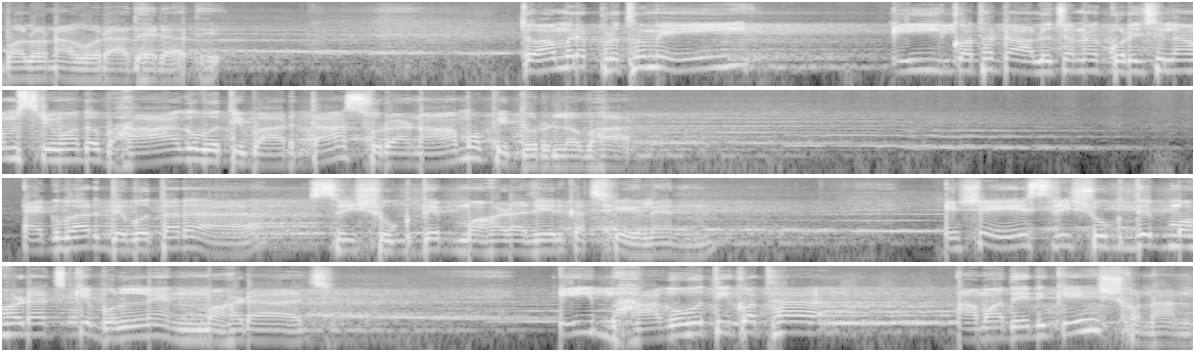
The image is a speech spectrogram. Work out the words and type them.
বলো না গো রাধে রাধে। তো আমরা প্রথমেই এই কথাটা আলোচনা করেছিলাম শ্রীমদ ভাগবতী বার্তা সুরানামপি দুর্লভা। একবার দেবতারা শ্রী সুখদেব মহারাজের কাছে এলেন। এসে শ্রী সুখদেব মহারাজকে বললেন, মহারাজ, এই ভাগবতী কথা আমাদেরকে শোনান।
